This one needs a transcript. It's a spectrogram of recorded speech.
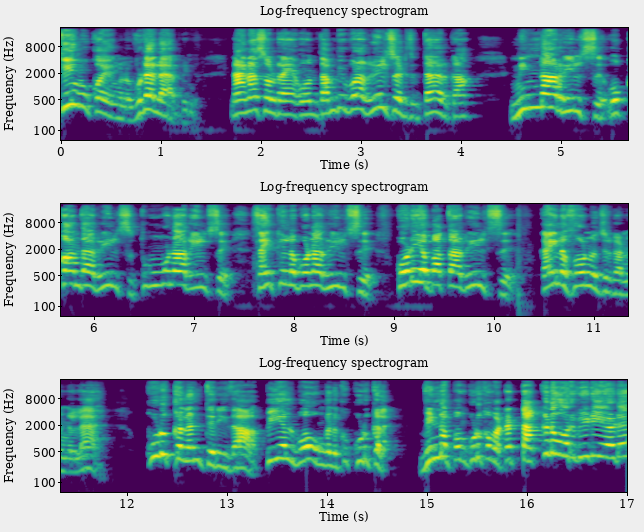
திமுக எங்களை விடலை அப்படின்னு. நான் என்ன சொல்கிறேன் உன் தம்பி பூரா ரீல்ஸ் எடுத்துக்கிட்டு தானே இருக்கான். நின்னா ரீல்ஸு உட்காந்தா ரீல்ஸு தும்முனா ரீல்ஸு சைக்கிளில் போனால் ரீல்ஸு கொடியை பார்த்தா ரீல்ஸு கையில் ஃபோன் வச்சிருக்கானுங்கல்ல? கொடுக்கலன்னு தெரியுதா? பிஎல்ஓ உங்களுக்கு கொடுக்கல. விண்ணப்பம் கொடுக்க மாட்டேன் டக்குன்னு ஒரு வீடியோ எடு.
